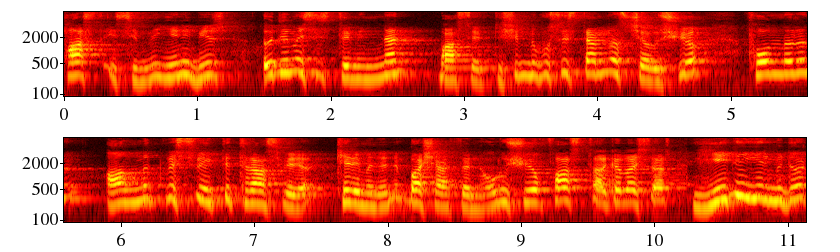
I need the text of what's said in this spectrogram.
FAST isimli yeni bir ödeme sisteminden bahsetti. Şimdi bu sistem nasıl çalışıyor? Fonların anlık ve sürekli transferi kelimelerinin baş harflerine oluşuyor. FAST arkadaşlar 7-24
